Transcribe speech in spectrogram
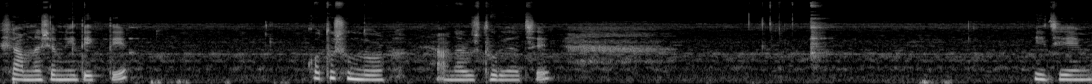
সামনাসামনি দেখতে। কত সুন্দর আনারস ধরে আছে। এই যে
